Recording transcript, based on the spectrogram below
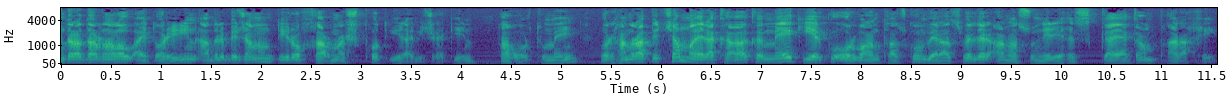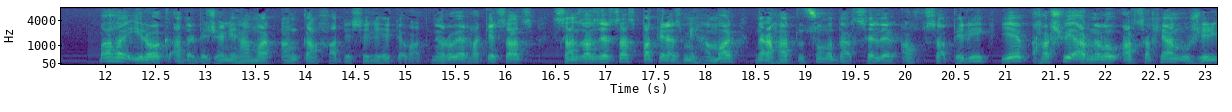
անդրադառնալով այդ օրերին Ադրբեջանում տիրող խառնաշփոթ իրավիճակին, հաղորդում էին, որ հանրապետության մայրաքաղաքը 1-2 օրվա ընթացքում վերածվել էր անասունների հսկայական փարախի։ Բահը իրոք Ադրբեջանի համար անկանխատեսելի հետևանքներով էր հակեցած, սանձազերծած պատերազմի համար նրա հատուցումը դարձել էր անխուսափելի եւ հաշվի առնելով Արցախյան ուժերի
